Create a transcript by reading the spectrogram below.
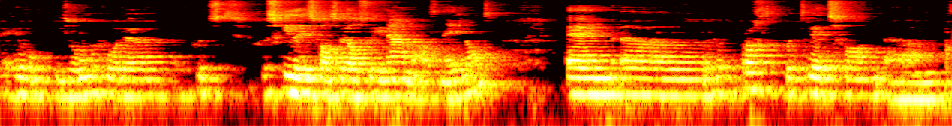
heel bijzonder voor de kunstgeschiedenis van zowel Suriname als Nederland. En uh, een prachtig portret van uh,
